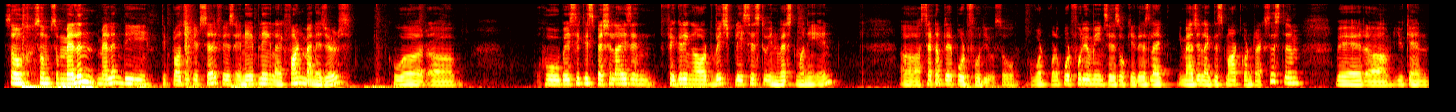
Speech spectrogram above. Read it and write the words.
so so so Melon Melon the the project itself is enabling like fund managers who are uh, who basically specialize in figuring out which places to invest money in uh, set up their portfolio. So what, what a portfolio means is okay there's like imagine like the smart contract system where uh, you can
